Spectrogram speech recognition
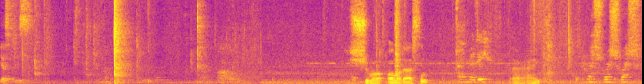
Yes, please. شما آماده هستین؟ I'm ready. Alright. Rush, rush, rush.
